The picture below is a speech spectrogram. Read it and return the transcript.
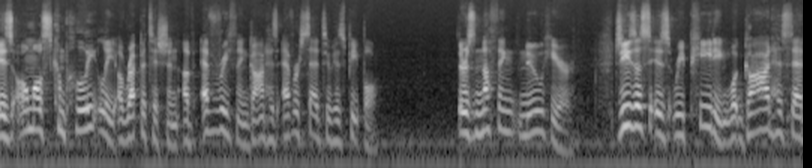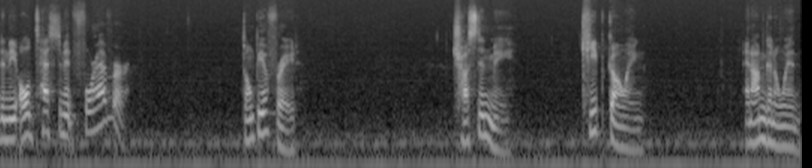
is almost completely a repetition of everything God has ever said to his people. There's nothing new here. Jesus is repeating what God has said in the Old Testament forever. Don't be afraid. Trust in me. Keep going. And I'm going to win.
